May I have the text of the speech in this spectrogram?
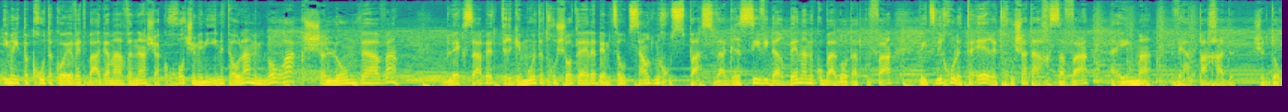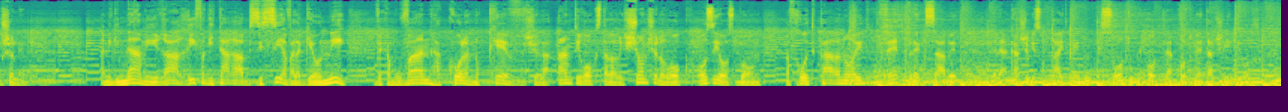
עם ההתפכחות הכואבת באה גם ההבנה שהכוחות שמניעים את העולם הם לא רק שלום ואהבה. בלק סאבט תרגמו את התחושות האלה באמצעות סאונד מחוספס ואגרסיבי בהרבה מהמקובל באותה תקופה, והצליחו לתאר את תחושת האכזבה, האימה והפחד של דור שלם. הנגינה המהירה, ריף הגיטרה הבסיסי אבל הגאוני, וכמובן הקול הנוקב של האנטי rockstar הראשון של הרוק, אוזי אוסבורן, הפכו את Paranoid ואת Black Sabbath ללהקה שבזכותה התקיימו עשרות ומאות להקות מטאל שהגיעו אחריה.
